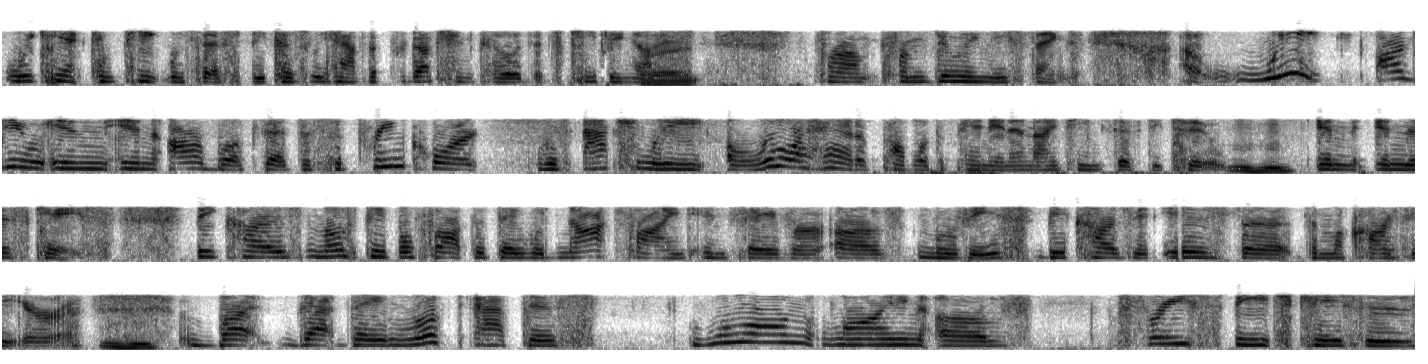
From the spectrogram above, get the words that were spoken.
we can't compete with this because we have the production code that's keeping us Right. from from doing these things." Uh, we argue in in our book that the Supreme Court was actually a little ahead of public opinion in 1952 Mhm. in in this case because most people thought that they would not find in favor of movies because it is the the McCarthy era Mhm. but that they looked at this long line of free speech cases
